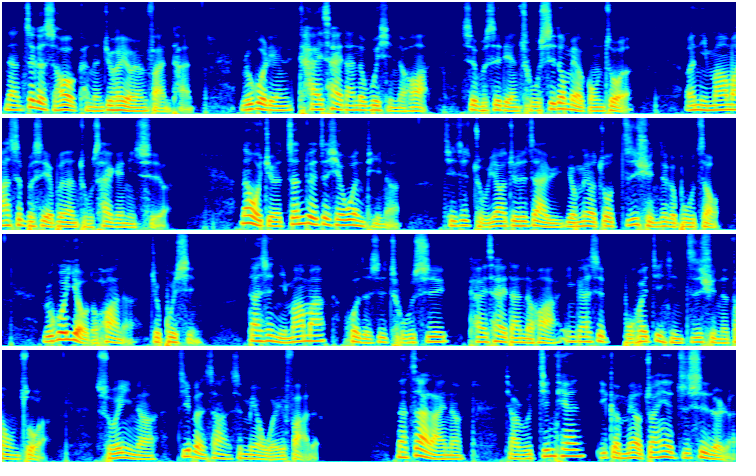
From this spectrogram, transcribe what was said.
那这个时候可能就会有人反弹：如果连开菜单都不行的话，是不是连厨师都没有工作了？而你妈妈是不是也不能煮菜给你吃了？那我觉得针对这些问题呢，其实主要就是在于有没有做咨询这个步骤。如果有的话呢，就不行。但是你妈妈或者是厨师开菜单的话，应该是不会进行咨询的动作了，所以呢，基本上是没有违法的。那再来呢，假如今天一个没有专业知识的人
